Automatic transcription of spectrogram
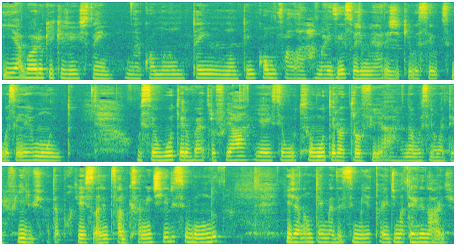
E agora o que, que a gente tem? Né? Como não tem, não tem como falar mais isso às mulheres de que você, se você ler muito, o seu útero vai atrofiar, e aí se o seu útero atrofiar, né, você não vai ter filhos, até porque a gente sabe que isso é mentira, e segundo, que já não tem mais esse mito aí de maternidade.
